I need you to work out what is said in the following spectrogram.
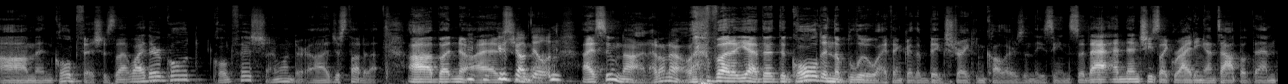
Um, and goldfish is that why they're gold goldfish? I wonder. Uh, I just thought of that. Uh, but no, I Good assume job, not. Dylan. I assume not. I don't know. but uh, yeah, the the gold and the blue I think are the big striking colors in these scenes. So that and then she's like riding on top of them,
